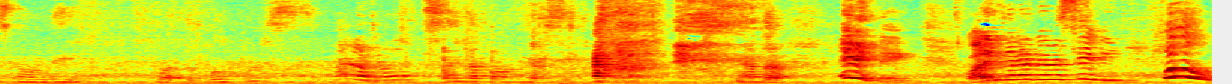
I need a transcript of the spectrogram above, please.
It's gonna be what the bloopers. I don't know. Stand up on your seat. I thought anything. Why you not gonna be able to see me? Woo!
